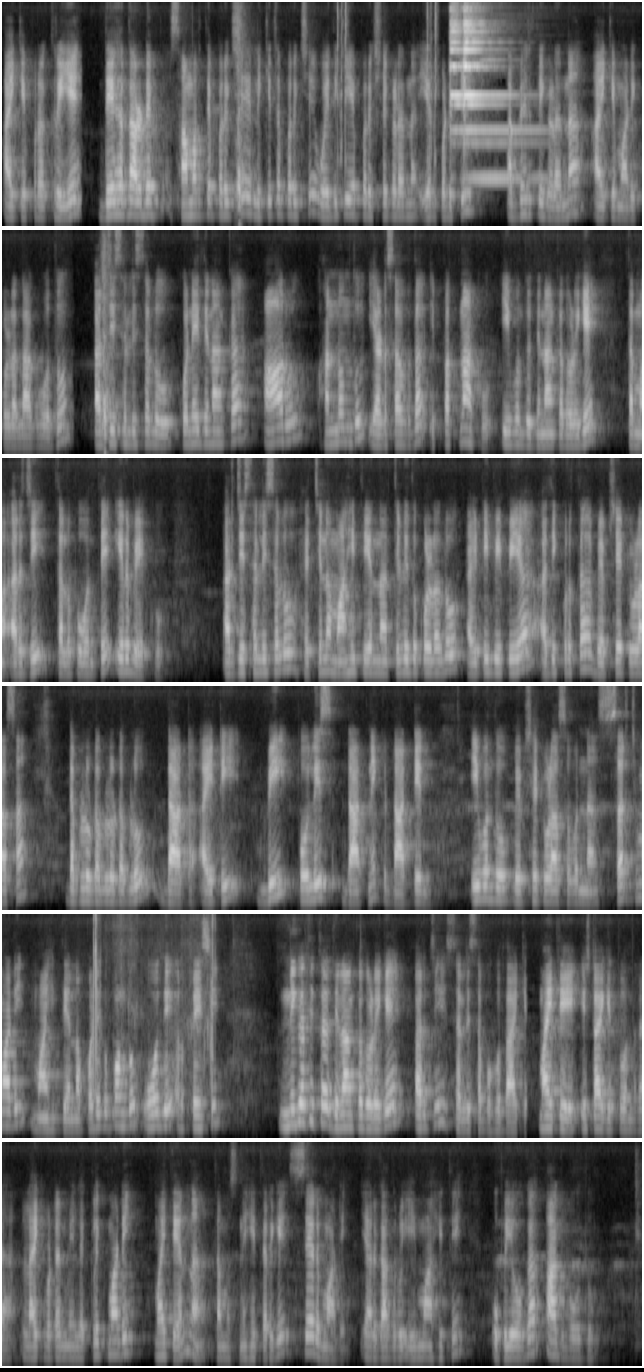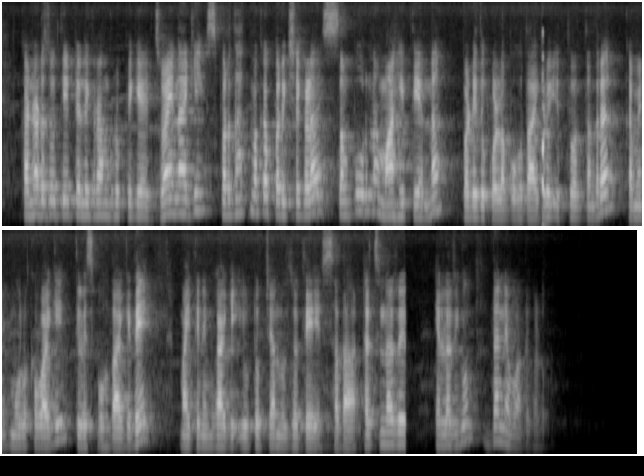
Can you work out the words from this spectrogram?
ಆಯ್ಕೆ ಪ್ರಕ್ರಿಯೆ ದೇಹದಾರ್ಢ್ಯ ಸಾಮರ್ಥ್ಯ ಪರೀಕ್ಷೆ, ಲಿಖಿತ ಪರೀಕ್ಷೆ, ವೈದ್ಯಕೀಯ ಪರೀಕ್ಷೆಗಳನ್ನು ಏರ್ಪಡಿಸಿ ಅಭ್ಯರ್ಥಿಗಳನ್ನು ಆಯ್ಕೆ ಮಾಡಿಕೊಳ್ಳಲಾಗುವುದು. ಅರ್ಜಿ ಸಲ್ಲಿಸಲು ಕೊನೆ ದಿನಾಂಕ ಆರು ಹನ್ನೊಂದು ಎರಡು ಸಾವಿರದ ಇಪ್ಪತ್ತ್ನಾಲ್ಕು ಈ ಒಂದು ದಿನಾಂಕದೊಳಗೆ ತಮ್ಮ ಅರ್ಜಿ ತಲುಪುವಂತೆ ಇರಬೇಕು. ಅರ್ಜಿ ಸಲ್ಲಿಸಲು ಹೆಚ್ಚಿನ ಮಾಹಿತಿಯನ್ನು ತಿಳಿದುಕೊಳ್ಳಲು ಐ ಟಿ ಬಿ ಪಿಯ ಅಧಿಕೃತ ವೆಬ್ಸೈಟ್ ವಿಳಾಸ W W W dot I T B police dot nic dot in. ಈ ಒಂದು ವೆಬ್ಸೈಟ್ ವಿಳಾಸವನ್ನು ಸರ್ಚ್ ಮಾಡಿ ಮಾಹಿತಿಯನ್ನು ಪಡೆದುಕೊಂಡು ಓದಿ ಅರ್ಥೈಸಿ ನಿಗದಿತ ದಿನಾಂಕದೊಳಗೆ ಅರ್ಜಿ ಸಲ್ಲಿಸಬಹುದಾಗಿದೆ ಮಾಹಿತಿ ಇಷ್ಟ ಆಗಿತ್ತು ಅಂದರೆ ಲೈಕ್ ಬಟನ್ ಮೇಲೆ ಕ್ಲಿಕ್ ಮಾಡಿ ಮಾಹಿತಿಯನ್ನು ತಮ್ಮ ಸ್ನೇಹಿತರಿಗೆ ಶೇರ್ ಮಾಡಿ. ಯಾರಿಗಾದರೂ ಈ ಮಾಹಿತಿ ಉಪಯೋಗ ಆಗಬಹುದು ಕನ್ನಡ ಜ್ಯೋತಿ ಟೆಲಿಗ್ರಾಮ್ ಗ್ರೂಪಿಗೆ ಜಾಯ್ನ್ ಆಗಿ ಸ್ಪರ್ಧಾತ್ಮಕ ಪರೀಕ್ಷೆಗಳ ಸಂಪೂರ್ಣ ಮಾಹಿತಿಯನ್ನು ಪಡೆದುಕೊಳ್ಳಬಹುದಾಗಿ. ಇತ್ತು ಅಂತಂದರೆ ಕಮೆಂಟ್ ಮೂಲಕವಾಗಿ ತಿಳಿಸಬಹುದಾಗಿದೆ. ಮಾಹಿತಿ ನಿಮಗಾಗಿ ಯೂಟ್ಯೂಬ್ ಚಾನಲ್ ಜೊತೆ ಸದಾ ಟಚ್ನಲ್ಲಿ ಎಲ್ಲರಿಗೂ ಧನ್ಯವಾದಗಳು.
